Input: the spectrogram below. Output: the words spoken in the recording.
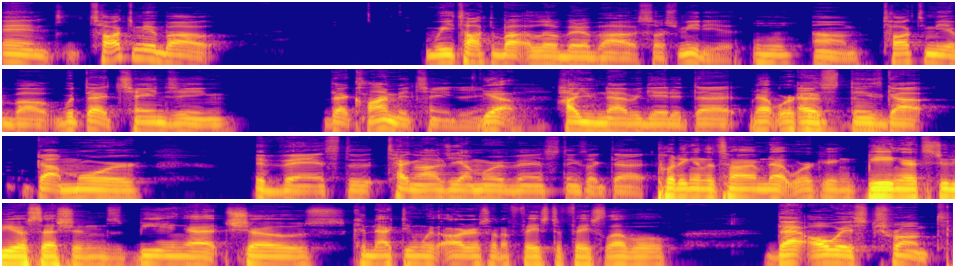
and talk to me about. We talked about a little bit about social media. Mhm. Um, talk to me about with that changing, that climate changing. Yeah, how you navigated that networking. as things got got more advanced, the technology got more advanced, things like that. putting in the time, networking, being at studio sessions, being at shows, connecting with artists on a face to face level. That always trumped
